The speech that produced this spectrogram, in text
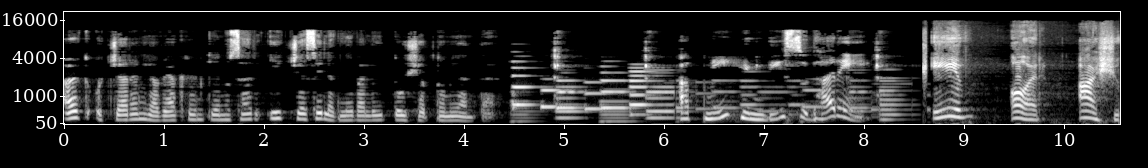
अर्थ, उच्चारण या व्याकरण के अनुसार एक जैसे लगने वाले दो शब्दों में अंतर अपनी हिंदी सुधारें, एव और आशु।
